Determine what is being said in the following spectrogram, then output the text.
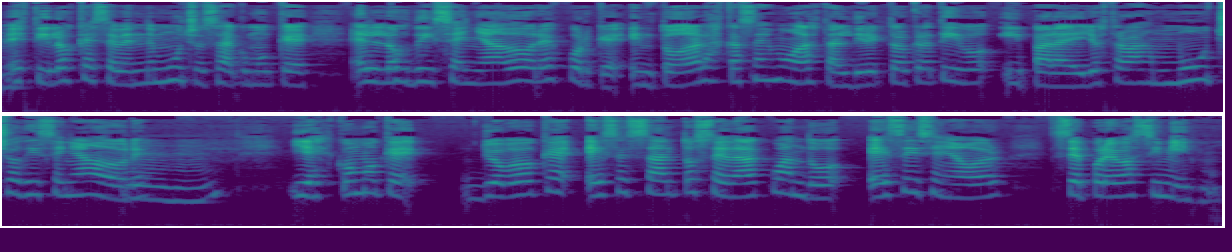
mm. estilos que se venden mucho, o sea, como que en los diseñadores, porque en todas las casas de moda está el director creativo y para ellos trabajan muchos diseñadores, y es como que yo veo que ese salto se da cuando ese diseñador se prueba a sí mismo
